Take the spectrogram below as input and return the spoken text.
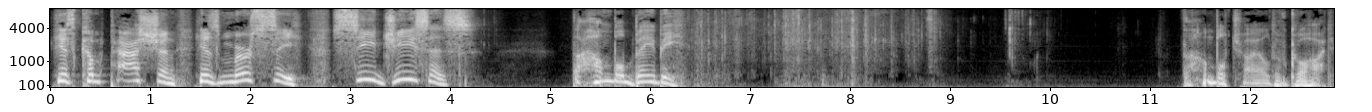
His compassion, His mercy. See Jesus, the humble baby. Humble child of God.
